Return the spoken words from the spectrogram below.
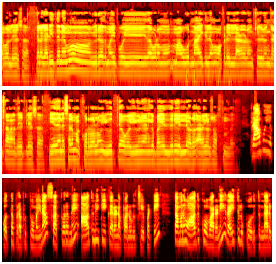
ఎవరు లేరు సార్. ఇలా అడిగితేనేమో విరోధం అయిపోయి ఇది అవ్వడము మా ఊరు నాయకులేమో ఒకటి వెళ్ళి అడగడం చేయడం గట్ట అలా లేదు సార్. ఏదైనా సరే మా కుర్రోళ్ళం యూత్ ఒక యూనియన్కి బయలుదేరి వెళ్ళి అడగాల్సి వస్తుంది. రాబోయే కొత్త ప్రభుత్వమైనా సత్వరమే ఆధునికీకరణ పనులు చేపట్టి తమను ఆదుకోవాలని రైతులు కోరుతున్నారు.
